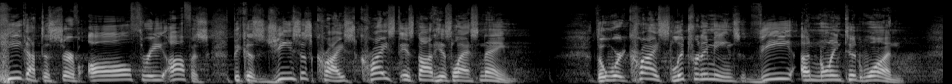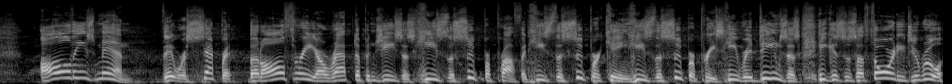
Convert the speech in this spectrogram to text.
He got to serve all three offices because Jesus Christ, Christ is not his last name. The word Christ literally means the anointed one. All these men, they were separate, but all three are wrapped up in Jesus. He's the super prophet, He's the super king, He's the super priest. He redeems us, He gives us authority to rule,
